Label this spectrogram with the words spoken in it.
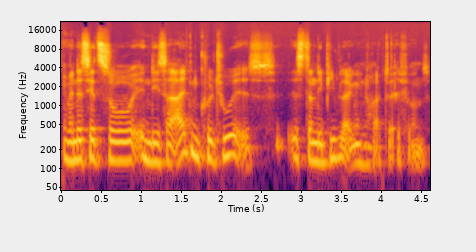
Wenn das jetzt so in dieser alten Kultur ist, ist dann die Bibel eigentlich noch aktuell für uns?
